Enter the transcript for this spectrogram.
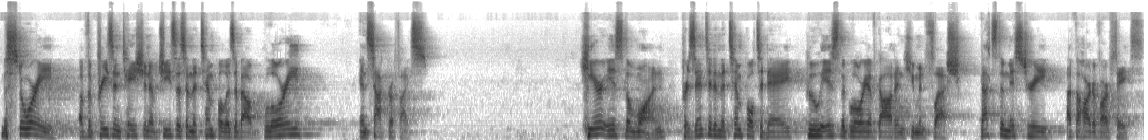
The story of the presentation of Jesus in the temple is about glory and sacrifice. Here is the one presented in the temple today, who is the glory of God in human flesh. That's the mystery at the heart of our faith.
